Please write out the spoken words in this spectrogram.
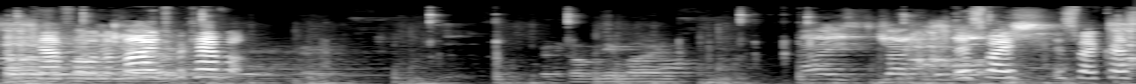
Be careful, the mine, be careful! Nobody mind. Nice, Jack in the This way, this way, Chris.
